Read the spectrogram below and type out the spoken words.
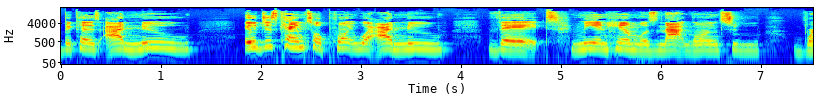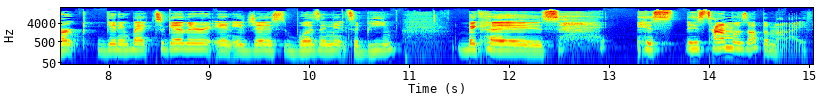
because I knew it just came to a point where I knew that me and him was not going to work getting back together and it just wasn't meant to be because his his time was up in my life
